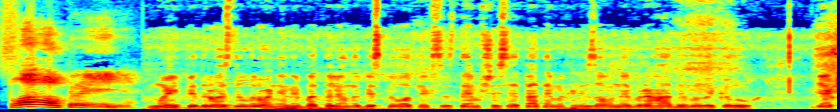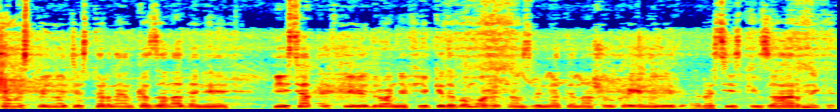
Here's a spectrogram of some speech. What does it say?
Слава Україні! Ми підрозділ Роніни батальйону безпілотних систем 65-ї механізованої бригади Великий Луг. Дякуємо спільноті Стерненка за надані 50 FPV дронів, які допоможуть нам звільняти нашу Україну від російських загарбників.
